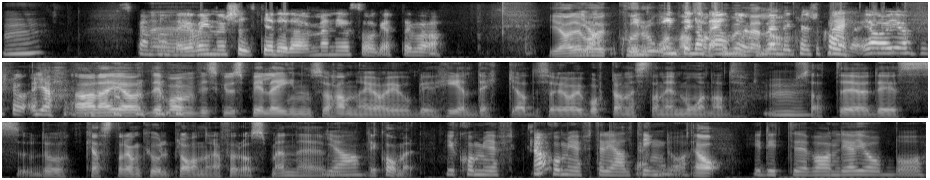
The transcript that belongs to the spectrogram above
Mm. Spännande, jag var inne och kikade där men jag såg att det var Ja, det var ja, corona inte som kom emellan. men det kanske kommer. Nej. Ja, jag förstår. Ja. ja, nej, jag, det var vi skulle spela in så hamnade jag i och blev heldäckad. Så jag är borta nästan en månad. Mm. Så att eh, det, då kastade de omkull planerna för oss. Men eh, ja. det kommer. Vi kommer ju efter, ja. kom ju efter i allting då. Ja. I ditt eh, vanliga jobb och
